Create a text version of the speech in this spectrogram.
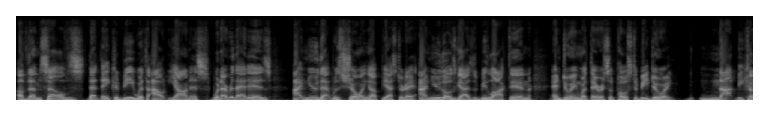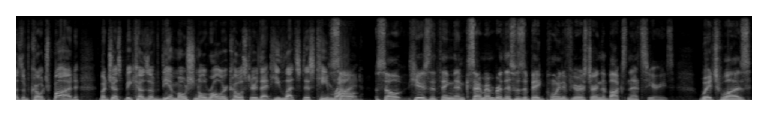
of themselves that they could be without Giannis, whatever that is. I knew that was showing up yesterday. I knew those guys would be locked in and doing what they were supposed to be doing. Not because of Coach Bud, but just because of the emotional roller coaster that he lets this team So, ride. so here's the thing then, because I remember this was a big point of yours during the Bucks Net series, which was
